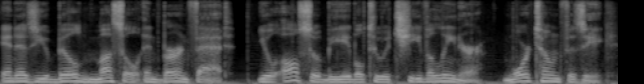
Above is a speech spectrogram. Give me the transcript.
And as you build muscle and burn fat, you'll also be able to achieve a leaner, more toned physique.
